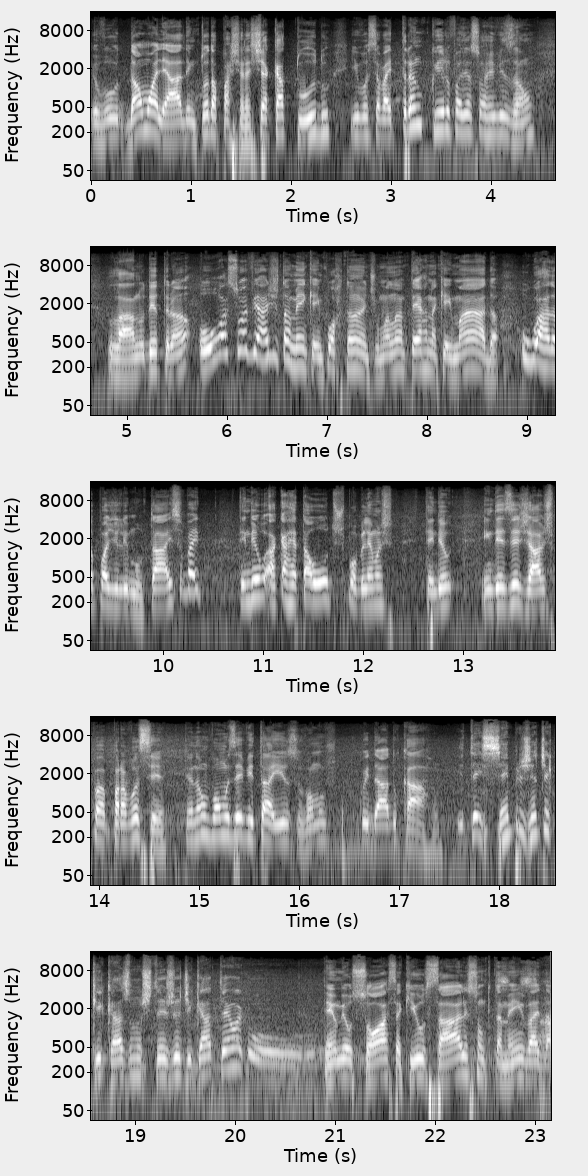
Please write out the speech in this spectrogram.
eu vou dar uma olhada em toda a parte, checar tudo e você vai tranquilo fazer a sua revisão lá no Detran ou a sua viagem também, que é importante. Uma lanterna queimada, o guarda pode lhe multar, isso vai, entendeu? Acarretar outros problemas, entendeu? Indesejáveis para você. Então vamos evitar isso, vamos cuidar do carro. E tem sempre gente aqui, caso não esteja de gato, tem uma, o Tem o meu sócio aqui, o Salisson, que também vai dar.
